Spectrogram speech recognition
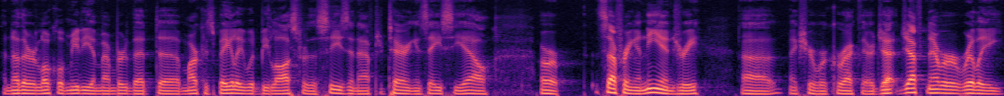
another local media member that uh, Markus Bailey would be lost for the season after tearing his ACL or suffering a knee injury. make sure we're correct there. Je- Jeff never really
